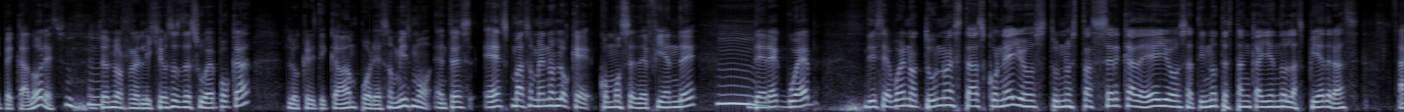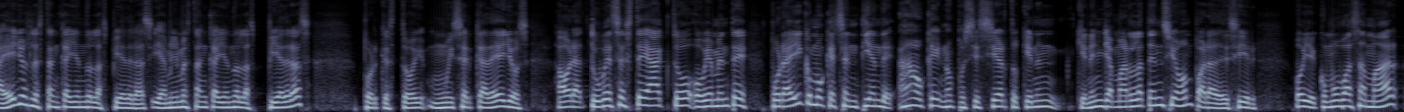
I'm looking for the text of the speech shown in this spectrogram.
y pecadores. Entonces los religiosos de su época lo criticaban por eso mismo. Entonces es más o menos lo que, cómo se defiende Mm. Derek Webb. Dice, bueno, tú no estás con ellos, tú no estás cerca de ellos, a ti no te están cayendo las piedras, a ellos le están cayendo las piedras y a mí me están cayendo las piedras porque estoy muy cerca de ellos. Ahora, tú ves este acto, obviamente, por ahí como que se entiende, ah, ok, no, pues sí es cierto, quieren, quieren llamar la atención para decir, oye, ¿cómo vas a amar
